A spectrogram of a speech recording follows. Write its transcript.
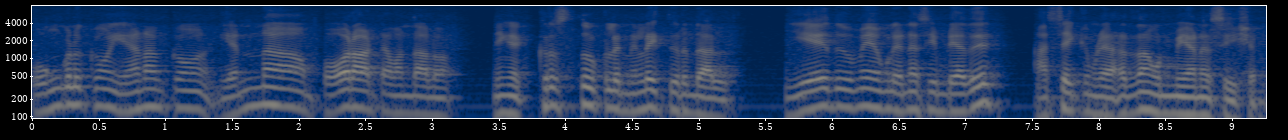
உங்களுக்கும் எனக்கும் என்ன போராட்டம் வந்தாலும் நீங்கள் கிறிஸ்துக்குள்ளே நிலைத்து இருந்தால் எதுவுமே உங்களை என்ன செய்ய முடியாது? அசைக்க முடியாது. அதுதான் உண்மையான சீஷன்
